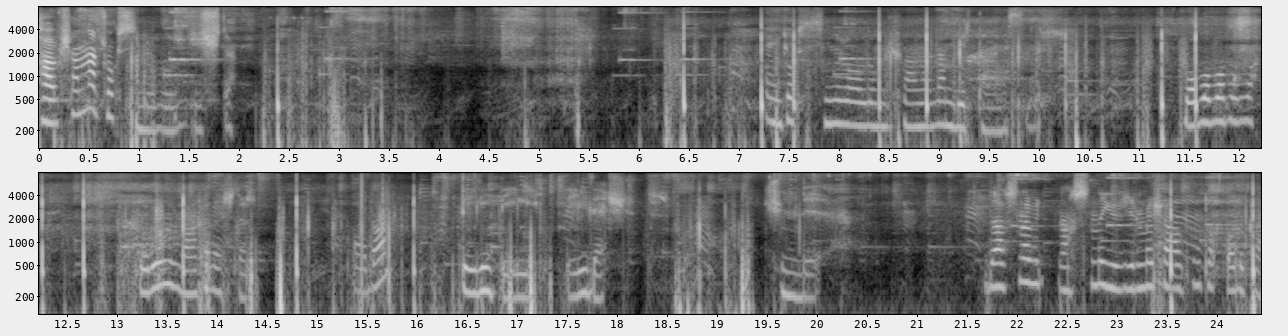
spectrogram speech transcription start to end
Tavşanlar çok sinir bozucu işte. En çok sinir olduğum düşmanlardan bir tanesidir. Baba baba baba. Görüyor musunuz arkadaşlar? Adam deli deli. Deli dehşet. Şimdi aslında aslında 125 altın topladık ha.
